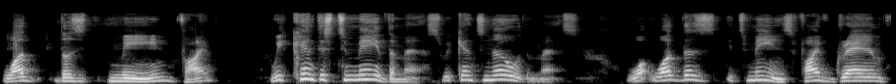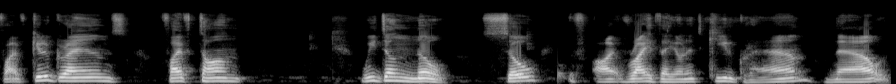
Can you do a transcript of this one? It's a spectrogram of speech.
what does it mean, 5? We can't estimate the mass. We can't know the mass. What, what does it mean? 5 gram, 5 kilograms, 5 ton. We don't know. So if I write the unit kilogram now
